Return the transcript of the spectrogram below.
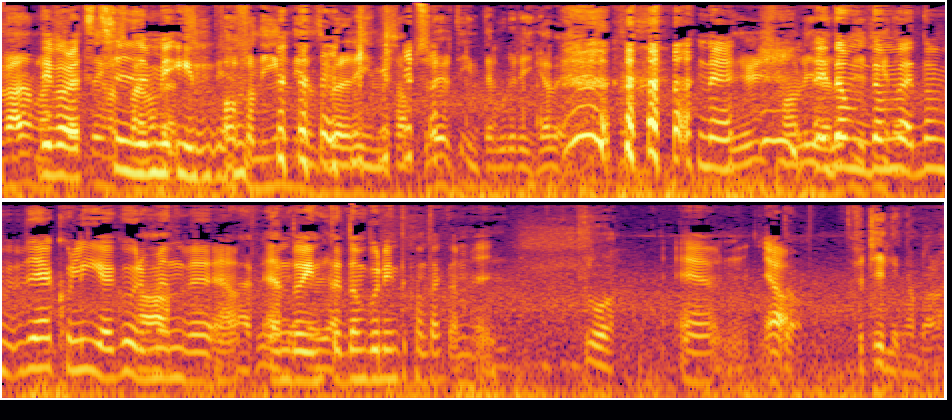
var, det var ett team i Indien. Folk från Indien som började ringa som absolut inte borde ringa mig. nej. Det Nej, de, de, de, vi är kollegor Ja. men vi, ja, Nej, ändå inte, jag- de borde inte kontakta mig. Då, Ehm, ja. då. Förtydliga bara.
